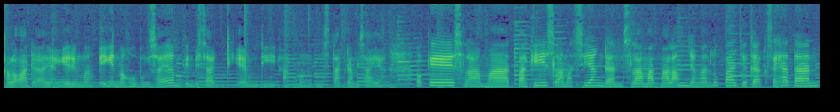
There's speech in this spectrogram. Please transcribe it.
Kalau ada yang ingin ingin menghubungi saya mungkin bisa DM di akun Instagram saya. Oke selamat pagi selamat siang dan selamat malam. Jangan lupa jaga kesehatan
